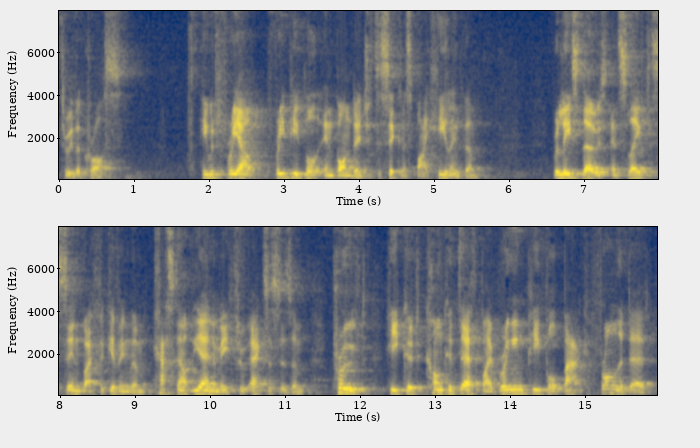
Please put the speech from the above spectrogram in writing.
through the cross. He would free out free people in bondage to sickness by healing them, release those enslaved to sin by forgiving them, cast out the enemy through exorcism, proved he could conquer death by bringing people back from the dead,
